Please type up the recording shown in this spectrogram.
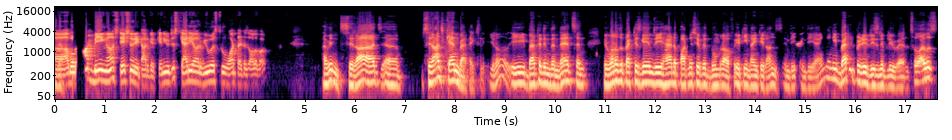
yeah. about not being a stationary target can you just carry our viewers through what that is all about i mean siraj uh, siraj can bat actually you know he batted in the nets and in one of the practice games, he had a partnership with Bumrah of 80, 90 runs in the in the end, and he batted pretty reasonably well. So I was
